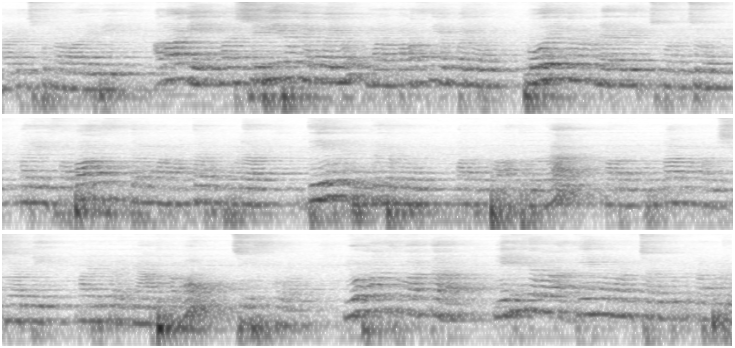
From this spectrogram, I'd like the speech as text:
నడుచుకున్న వారిని అలాగే మన శరీరం యొక్క మన మనస్సు యొక్క కోరికలను నెరవేర్చుకోవచ్చు మరి స్వభావ సిద్ధము మనం అందరం కూడా దేవుని ఉగ్రతకు మనం పాత్రలుగా మనం ఉన్నామన్న విషయాన్ని మనం ఇక్కడ జ్ఞాపకము చేసుకోవాలి. యోహాను వార్త ఎనిమిదవ అధ్యాయంలో మనం చదువుకుంటున్నప్పుడు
